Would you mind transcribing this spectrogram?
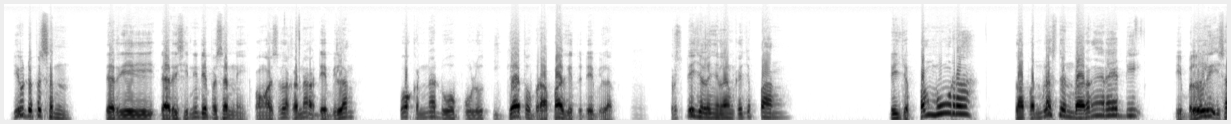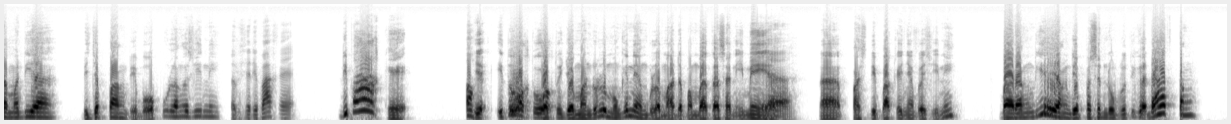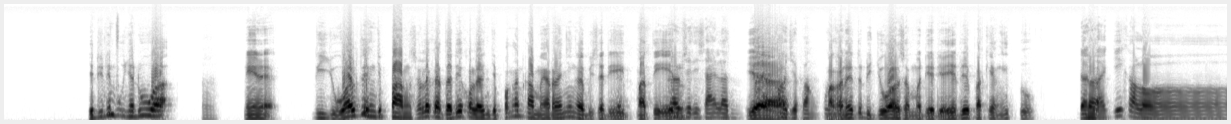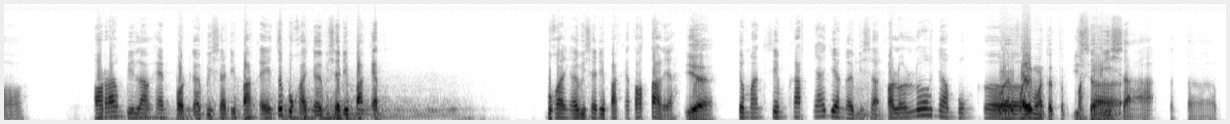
Dia udah pesen dari dari sini dia pesen nih, kalau nggak salah karena dia bilang gua kena 23 atau berapa gitu dia bilang. Hmm. Terus dia jalan-jalan ke Jepang. Di Jepang murah, 18 dan barangnya ready. Dibeli sama dia di Jepang, dia bawa pulang ke sini. nggak bisa dipakai Dipakai. Oh. Ya, itu waktu-waktu zaman dulu mungkin yang belum ada pembatasan IMEI ya. ya Nah, pas dipakainya sampai sini, barang dia yang dia pesen 23 datang. Jadi dia punya dua. Hmm. Nih dijual tuh yang Jepang. Soalnya kata dia kalau yang Jepang kan kameranya nggak bisa dimatiin. nggak bisa di silent Ya. kalau Jepang punya Makanya itu dijual sama dia dia dia pakai yang itu. Dan Nah. lagi kalau orang bilang handphone nggak bisa dipakai itu bukan nggak bisa dipakai bukan nggak bisa dipakai total ya. Iya. Cuman SIM cardnya aja nggak bisa. Hmm. Kalau lu nyambung ke Wifi mah tetap masih bisa. bisa tetap.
